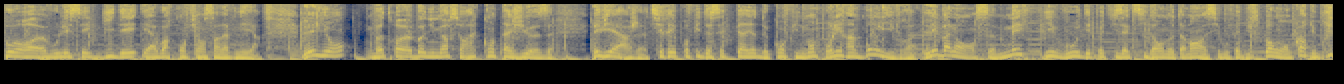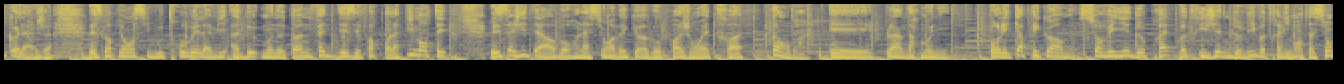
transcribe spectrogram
pour euh, vous laisser guider et avoir confiance en l'avenir. Les lions, votre bonne humeur sera contagieuse. Les vierges, tirez profit de cette période de confinement pour lire un bon livre. Les balances, méfiez-vous des petits accidents, notamment hein, si vous faites du sport ou encore du bricolage. Les scorpions, si vous trouvez la vie à deux monotone, faites des efforts pour la pimenter. Les sagittaires, vos relations avec euh, vos proches vont être euh, tendres et plein d'harmonie. Pour les Capricornes, surveillez de près votre hygiène de vie, votre alimentation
